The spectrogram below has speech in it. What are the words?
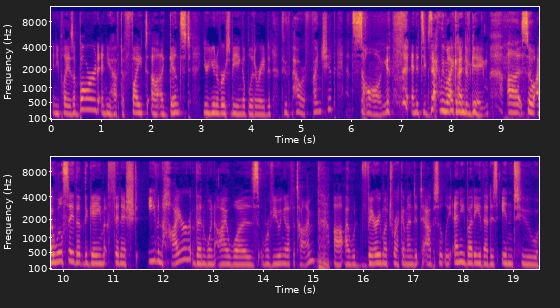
And you play as a bard and you have to fight uh, against your universe being obliterated through the power of friendship and song. And it's exactly my kind of game. Uh, so I will say that the game finished even higher than when I was reviewing it at the time. Uh, I would very much recommend it to absolutely anybody that is into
